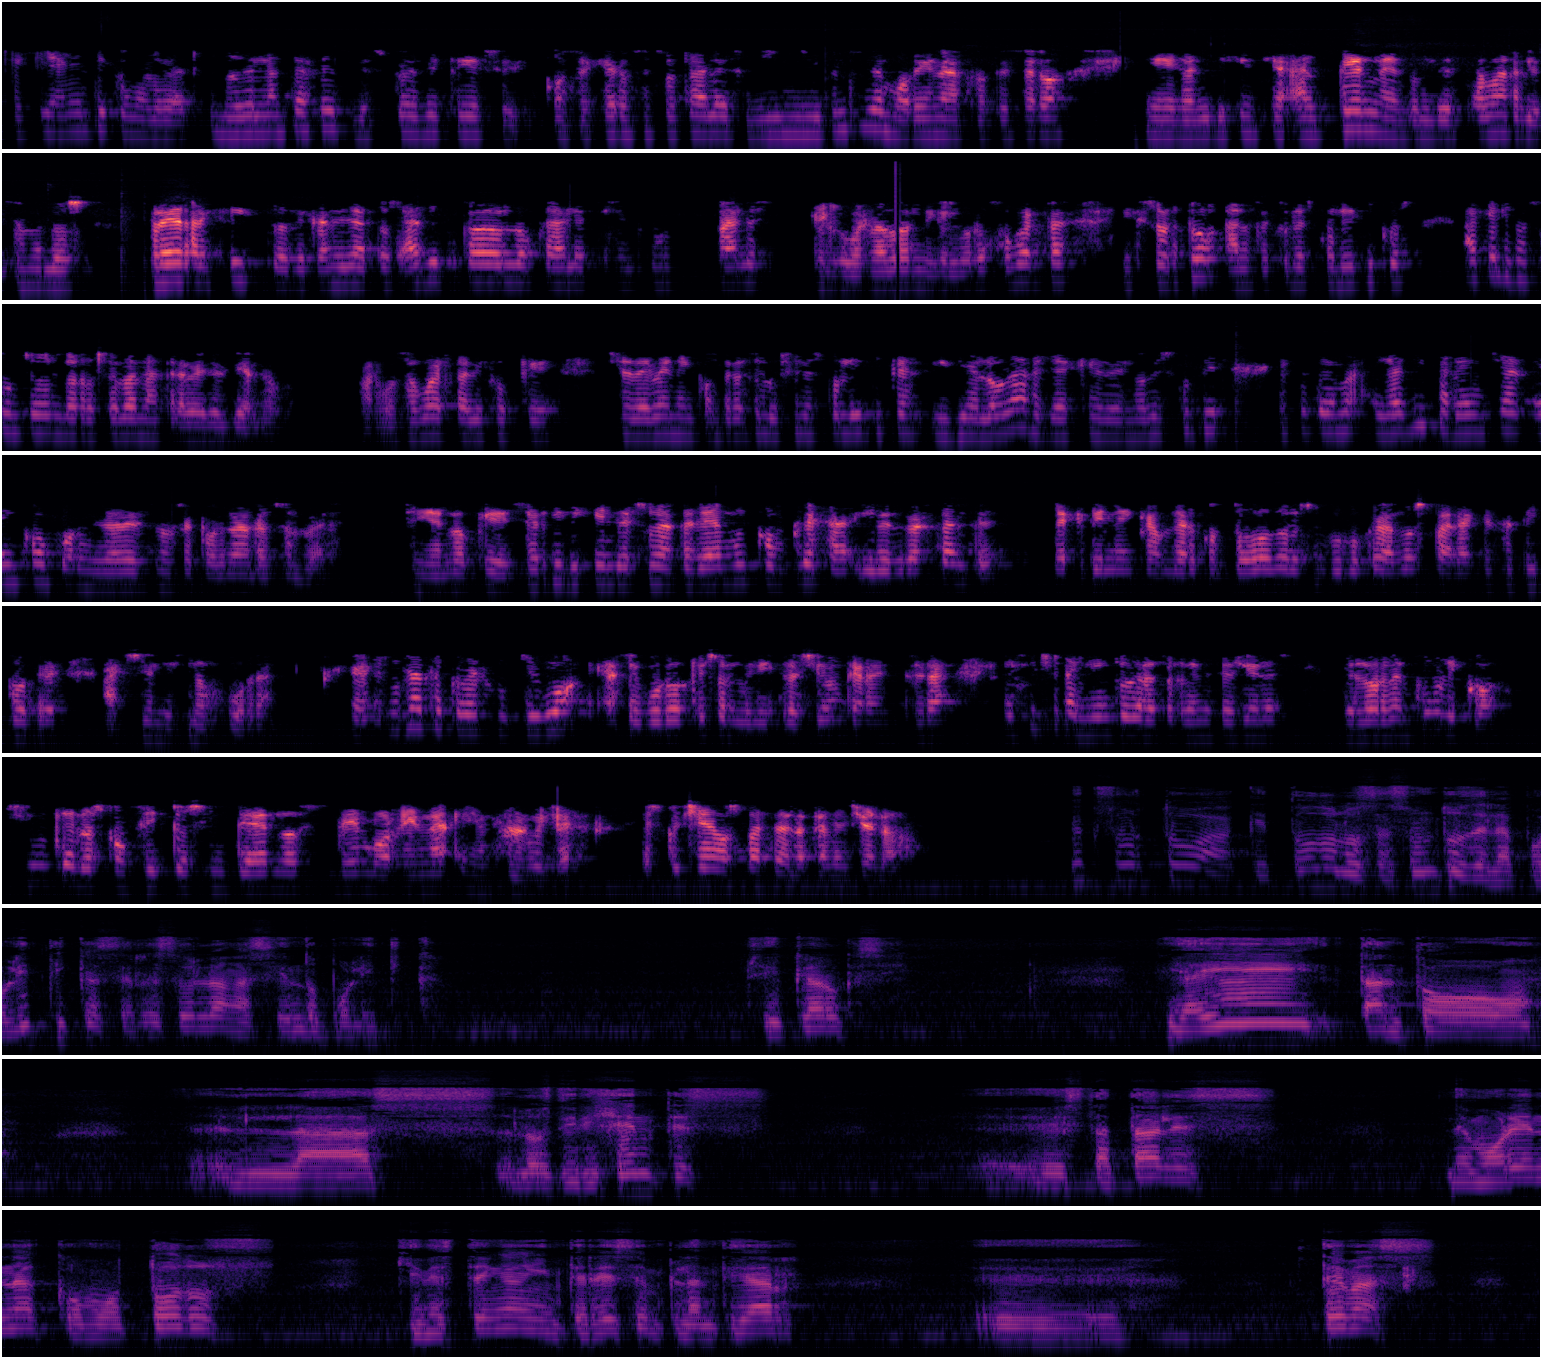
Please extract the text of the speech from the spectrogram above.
efectivamente, como lo, adelantaste, después de que consejeros estatales y militantes de Morena protestaron en la dirigencia alterna, en donde estaban realizando los preregistros de candidatos a diputados locales y municipales, el gobernador Miguel Barroso Huerta exhortó a los actores políticos a que los asuntos los resuelvan a través del diálogo. Barroso Huerta dijo que se deben encontrar soluciones políticas y dialogar, ya que de no discutir este tema, las diferencias en conformidades no se podrán resolver. Señaló que ser dirigente es una tarea muy compleja y desgastante, ya que tienen que hablar con todos los involucrados para que este tipo de acciones no ocurran. El Tribunal Poder Ejecutivo aseguró que su administración garantizará el funcionamiento de las organizaciones del orden público sin que los conflictos internos de Morena influyan. Escuchemos parte de lo que mencionó. Yo exhorto a que todos los asuntos de la política se resuelvan haciendo política. Sí, claro que sí. Y ahí tanto las, los dirigentes eh, estatales de Morena como todos quienes tengan interés en plantear eh, temas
